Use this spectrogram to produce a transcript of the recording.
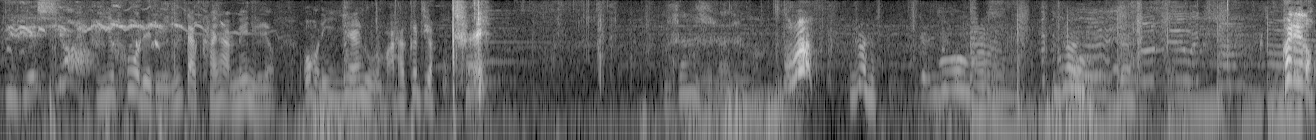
你别笑。以后的的，你再看一下美女的，我把你一眼路往下搁地上吃。认识认识吗？走了，认识。认识。认识。快点走。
